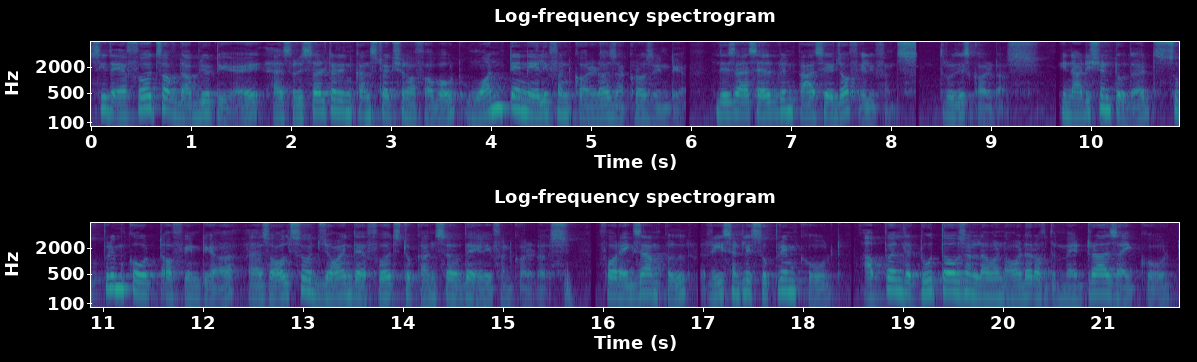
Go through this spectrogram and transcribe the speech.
See, the efforts of WTI has resulted in construction of about 110 elephant corridors across India. This has helped in passage of elephants through these corridors. In addition to that, Supreme Court of India has also joined the efforts to conserve the elephant corridors. For example, recently Supreme Court upheld the 2011 order of the Madras High Court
